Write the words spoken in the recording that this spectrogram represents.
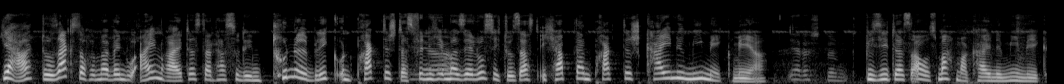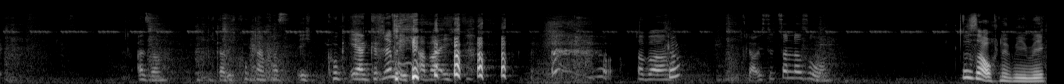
Ja, du sagst doch immer, wenn du einreitest, dann hast du den Tunnelblick und praktisch, das finde ich Ja. immer sehr lustig. Du sagst, ich habe dann praktisch keine Mimik mehr. ja, das stimmt. Wie sieht das aus? Mach mal keine Mimik. Also, ich glaube, ich gucke dann fast, ich gucke eher grimmig, aber ich, aber ich glaube, ich sitze dann da so. Das ist auch eine Mimik.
